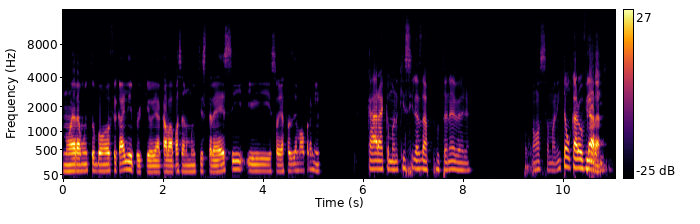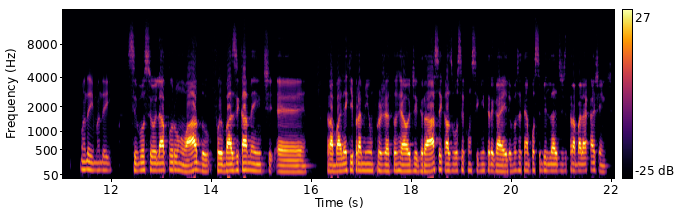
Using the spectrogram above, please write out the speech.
não era muito bom eu ficar ali, porque eu ia acabar passando muito estresse e só ia fazer mal para mim. Caraca, mano, que filhas da puta, né, velho? Nossa, mano. Então, cara ouvinte, cara, manda aí, manda aí se você olhar por um lado, foi basicamente é, trabalhe aqui para mim um projeto real de graça e caso você consiga entregar ele, você tem a possibilidade de trabalhar com a gente.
